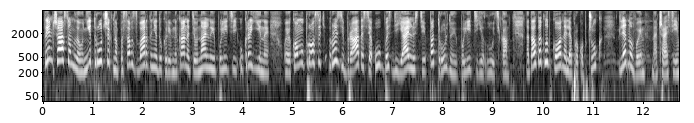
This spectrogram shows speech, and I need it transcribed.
Тим часом Леонід Ручик написав звернення до керівника Національної поліції України, у якому просить розібратися у бездіяльності патрульної поліції Луцька. Наталка Клипко, Неля Прокопчук для новин на часі.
